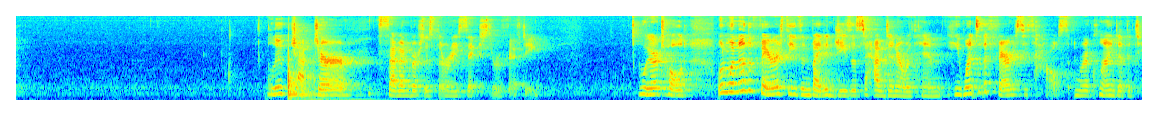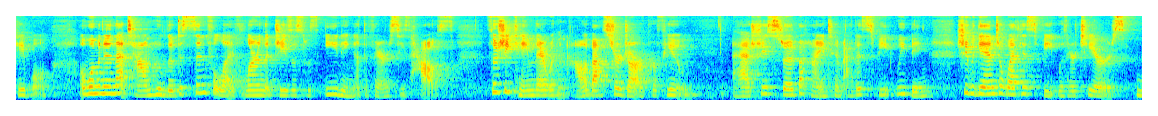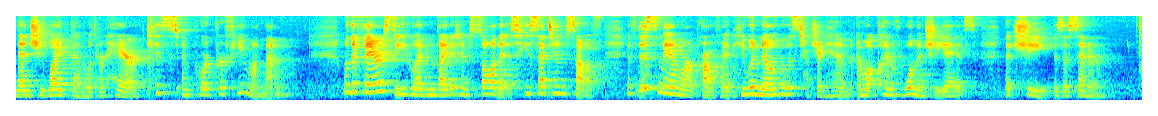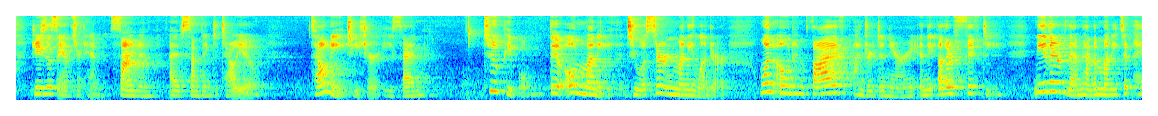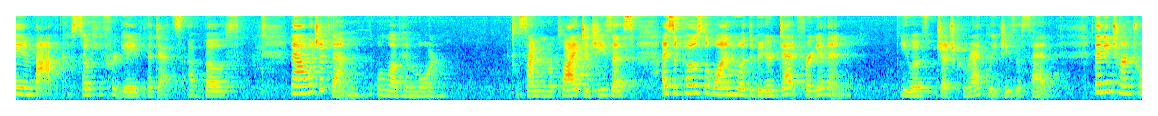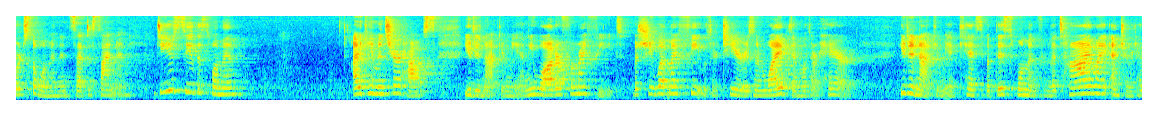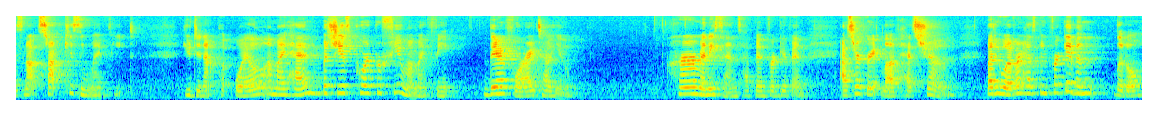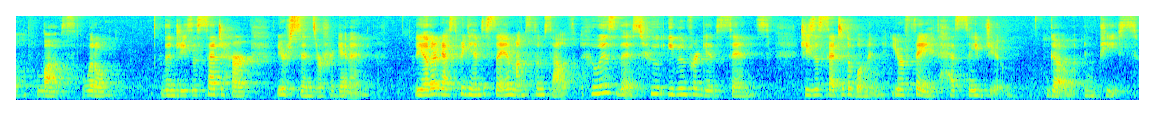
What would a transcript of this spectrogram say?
Luke chapter 7, verses 36 through 50. We are told when one of the Pharisees invited Jesus to have dinner with him, he went to the Pharisee's house and reclined at the table. A woman in that town who lived a sinful life learned that Jesus was eating at the Pharisee's house. So she came there with an alabaster jar of perfume. As she stood behind him at his feet weeping, she began to wet his feet with her tears. Then she wiped them with her hair, kissed and poured perfume on them. When the Pharisee who had invited him saw this, he said to himself, If this man were a prophet, he would know who is touching him and what kind of woman she is, that she is a sinner. Jesus answered him, Simon, I have something to tell you. Tell me, teacher, he said. Two people, they owed money to a certain money lender. One owed him 500 denarii and the other 50. Neither of them had the money to pay him back, so he forgave the debts of both. Now, which of them will love him more? Simon replied to Jesus, I suppose the one who had the bigger debt forgiven. You have judged correctly, Jesus said. Then he turned towards the woman and said to Simon, Do you see this woman? I came into your house. You did not give me any water for my feet, but she wet my feet with her tears and wiped them with her hair. You did not give me a kiss, but this woman from the time I entered has not stopped kissing my feet. You did not put oil on my head, but she has poured perfume on my feet. Therefore, I tell you, her many sins have been forgiven, as her great love has shown. But whoever has been forgiven little loves little. Then Jesus said to her, Your sins are forgiven. The other guests began to say amongst themselves, Who is this who even forgives sins? Jesus said to the woman, Your faith has saved you go in peace.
